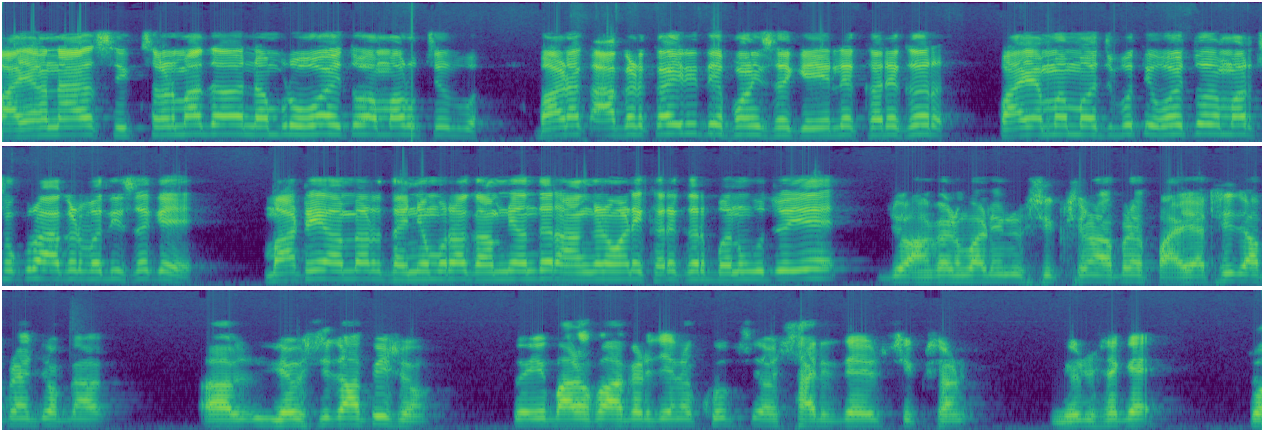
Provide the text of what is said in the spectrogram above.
પાયાના શિક્ષણમાં નબળું હોય તો અમારું બાળક આગળ કઈ રીતે ભણી શકે? એટલે ખરેખર પાયામાં મજબૂતી હોય તો અમારો છોકરો આગળ વધી શકે. માટે અમારા ધન્યમોરા ગામની અંદર આંગણવાડી ખરેખર બનવું જોઈએ. જો આંગણવાડીનું શિક્ષણ આપણે પાયાથી જ આપણે જો વ્યવસ્થિત આપીશું તો એ બાળકો આગળ જઈને ખૂબ સારી રીતે શિક્ષણ મેળવી શકે. તો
